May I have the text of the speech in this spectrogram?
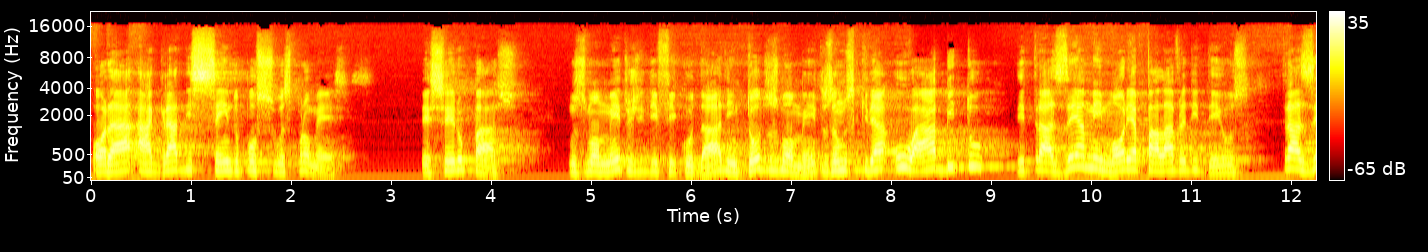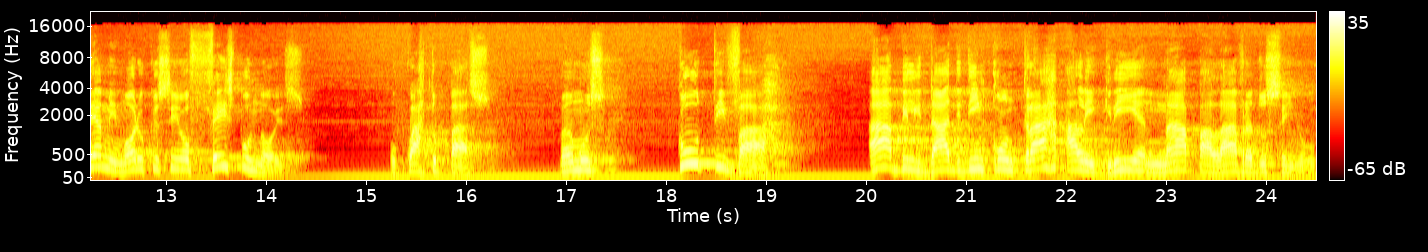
orar agradecendo por suas promessas. Terceiro passo, nos momentos de dificuldade, em todos os momentos, vamos criar o hábito de trazer à memória a palavra de Deus, trazer à memória o que o Senhor fez por nós. O quarto passo, vamos cultivar a habilidade de encontrar alegria na palavra do Senhor.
